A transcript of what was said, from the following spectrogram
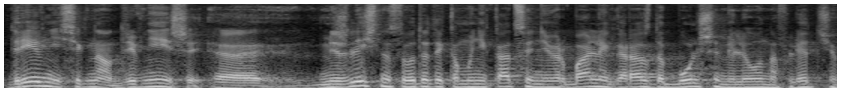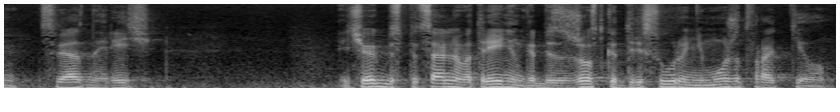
Древний сигнал, древнейший, э, межличностно вот этой коммуникации невербальной гораздо больше миллионов лет, чем связанной речи. И человек без специального тренинга, без жесткой дрессуры не может врать телом,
